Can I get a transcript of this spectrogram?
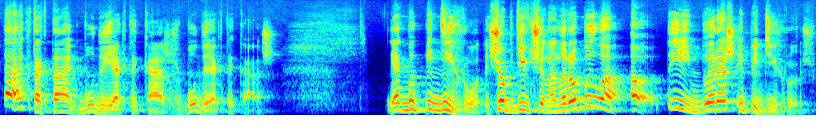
Так, так, так, буде, як ти кажеш, буде, як ти кажеш якби підігрувати. Щоб дівчина не робила, а ти її береш і підігруєш.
